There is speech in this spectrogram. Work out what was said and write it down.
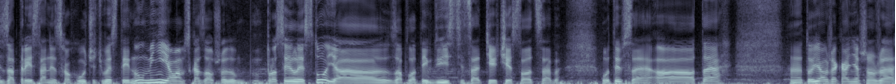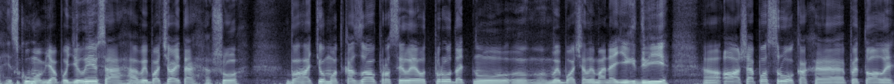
за 300 не хочуть вести. Ну, мені я вам сказав, що просили 100, я заплатив 200. Це чисто від себе. От і все. А те, е, то я вже, звісно, вже з кумом я поділився. Вибачайте, що багатьом відказав, просили от продати. Ну, ви бачили, в мене їх дві. А, ще по сроках е, питали.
